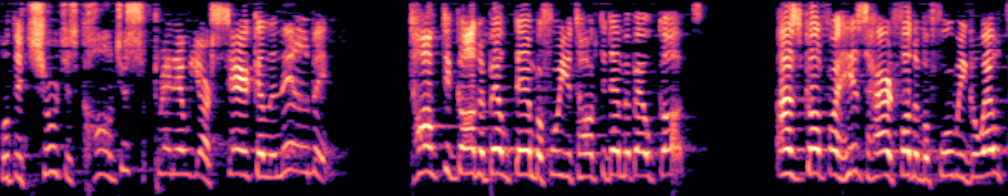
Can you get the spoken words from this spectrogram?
But the church is called, just spread out your circle a little bit. Talk to God about them before you talk to them about God. Ask God for His heart for them before we go out.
